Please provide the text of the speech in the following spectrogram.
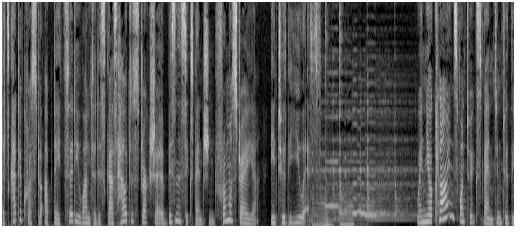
let's cut across to update 31 to discuss how to structure a business expansion from Australia into the US. When your clients want to expand into the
